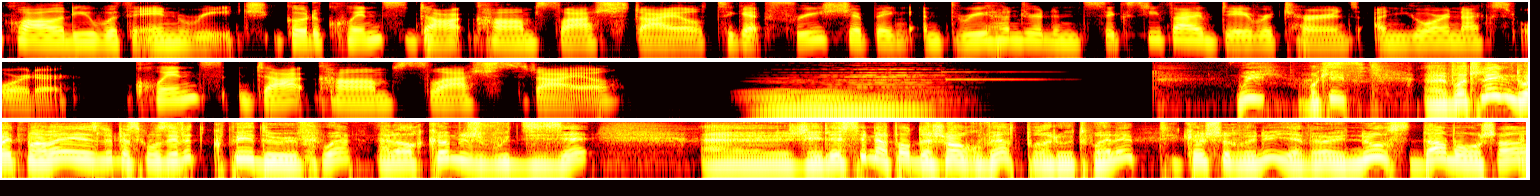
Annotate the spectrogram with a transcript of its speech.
quality within reach. Go to quince.com slash style to get free shipping and 365 day returns on your next order. Quince.com slash style. Oui, OK. Euh, votre ligne doit être mauvaise là, parce qu'on s'est fait couper deux fois. Alors, comme je vous disais, euh, j'ai laissé ma porte de char ouverte pour aller aux toilettes. Et quand je suis revenu, il y avait un ours dans mon char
